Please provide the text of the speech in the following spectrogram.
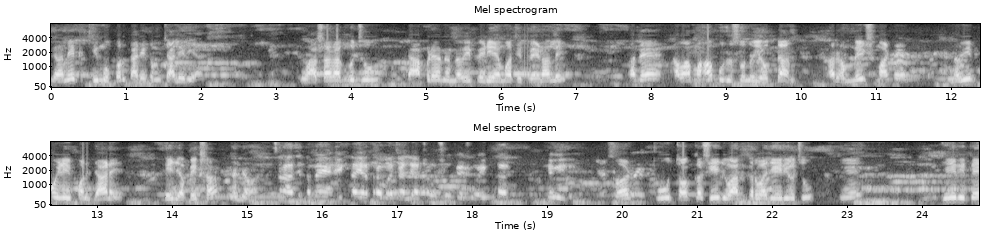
કે અનેક થીમ ઉપર કાર્યક્રમ ચાલી રહ્યા છે. હું આશા રાખું છું કે આપણે અને નવી પેઢી એમાંથી પ્રેરણા લે અને આવા મહાપુરુષોનું યોગદાન હર હંમેશ માટે નવી પેઢી પણ જાણે એ જ અપેક્ષા. ધન્યવાદ. સર આજે તમે એકતા યાત્રામાં ચાલ્યા છો. શું કહેશો? એકતા કેવી સર હું ચોક્કસ એ જ વાત કરવા જઈ રહ્યો છું કે જે રીતે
